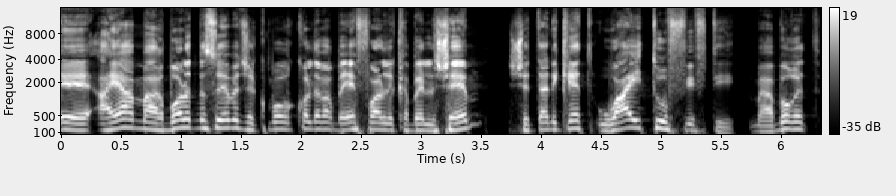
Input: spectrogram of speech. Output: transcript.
אה, היה מערבולת מסוימת שכמו כל דבר ב-F1 לקבל שם, שהייתה נקראת Y250, מערבולת,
